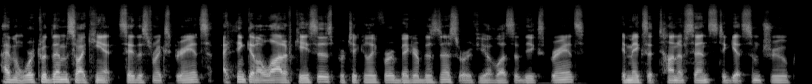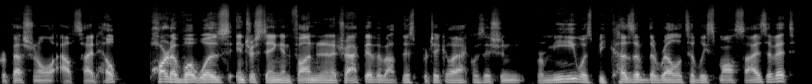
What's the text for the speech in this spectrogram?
I haven't worked with them, so I can't say this from experience. I think in a lot of cases, particularly for a bigger business or if you have less of the experience, it makes a ton of sense to get some true professional outside help part of what was interesting and fun and attractive about this particular acquisition for me was because of the relatively small size of it.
